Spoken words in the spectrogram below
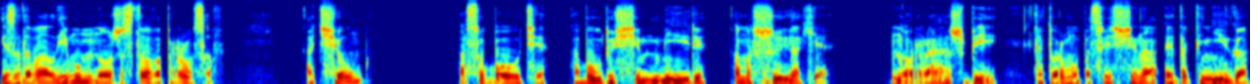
и задавал ему множество вопросов. О чем? О субботе, о будущем мире, о Машиахе. Но Рашби, которому посвящена эта книга,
